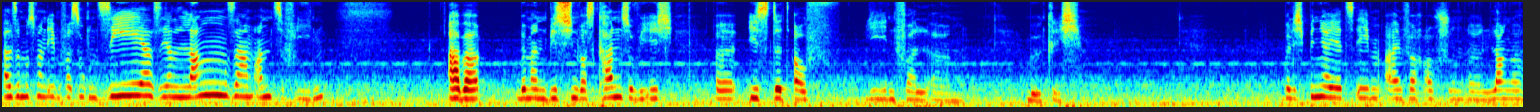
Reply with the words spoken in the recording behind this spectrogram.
Also muss man eben versuchen, sehr, sehr langsam anzufliegen. Aber wenn man ein bisschen was kann, so wie ich, äh, ist das auf jeden Fall ähm, möglich. Weil ich bin ja jetzt eben einfach auch schon äh, lange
